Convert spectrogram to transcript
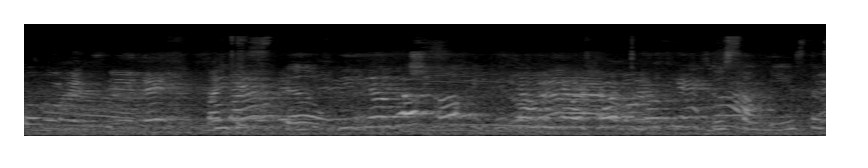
uma, uma questão de, dos salmistas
